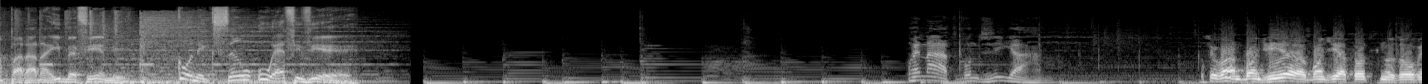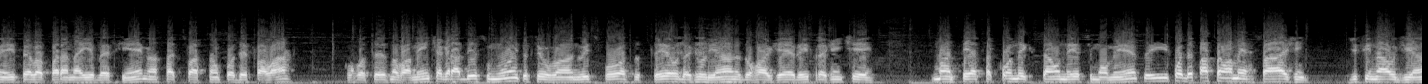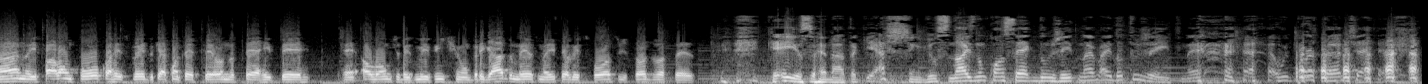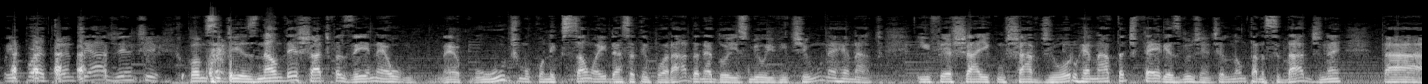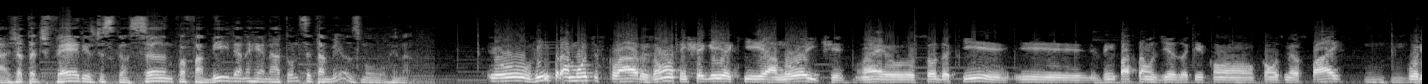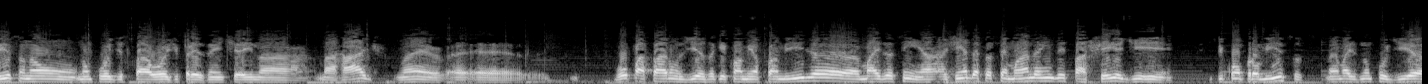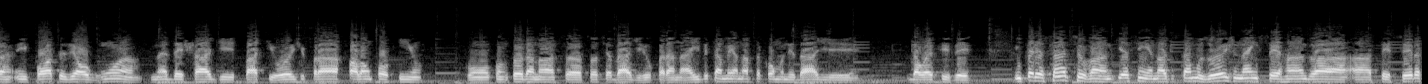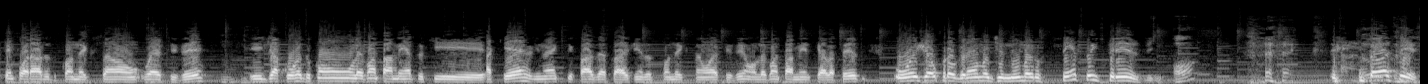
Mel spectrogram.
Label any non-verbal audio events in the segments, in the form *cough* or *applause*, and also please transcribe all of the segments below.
na Paranaíba FM. Conexão UFV. Renato, bom dia. Silvano, bom dia, bom dia a todos que nos ouvem aí pela Paranaíba FM, é uma satisfação poder falar com vocês novamente. Agradeço muito, Silvano, o esforço seu, da Juliana, do Rogério aí, para a gente manter essa conexão nesse momento e poder passar uma mensagem de final de ano e falar um pouco a respeito do que aconteceu no CRP é, ao longo de 2021. Obrigado mesmo aí pelo esforço de todos vocês. *laughs* Que isso, Renato, aqui é assim, viu? Se nós não conseguimos de um jeito, nós vai do outro jeito, né? *laughs* o, importante é, o importante é a gente, como se diz, não deixar de fazer, né? O, né, o último conexão aí dessa temporada, né, 2021, né, Renato? E fechar aí com chave de ouro. O Renato tá de férias, viu, gente? Ele não tá na cidade, né? Tá, já tá de férias, descansando com a família, né, Renato? Onde você tá mesmo, Renato? Eu vim para Montes Claros ontem, cheguei aqui à noite, né? Eu sou daqui e vim passar uns dias aqui com, com os meus pais. Uhum. Por isso não, não pude estar hoje presente aí na, na rádio, né? É, é, vou passar uns dias aqui com a minha família, mas assim, a agenda essa semana ainda está cheia de, de compromissos, né? Mas não podia, em hipótese alguma, né, deixar de estar aqui hoje para falar um pouquinho com, com toda a nossa sociedade Rio Paranaíba e também a nossa comunidade da UFV. Interessante, Silvano, que assim, nós estamos hoje né, encerrando a, a terceira temporada do Conexão UFV uhum. e de acordo com o levantamento que a Kerry, né, que faz essa agenda do Conexão UFV, um levantamento que ela fez, hoje é o programa de número 113. Ó! Oh. *laughs* então, assim,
